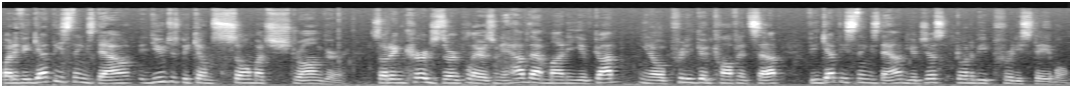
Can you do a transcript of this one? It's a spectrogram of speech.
But if you get these things down, you just become so much stronger. So to encourage Zerg players, when you have that money, you've got you know a pretty good confidence setup. If you get these things down, you're just going to be pretty stable.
